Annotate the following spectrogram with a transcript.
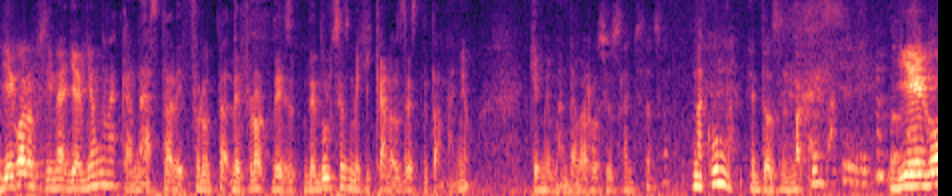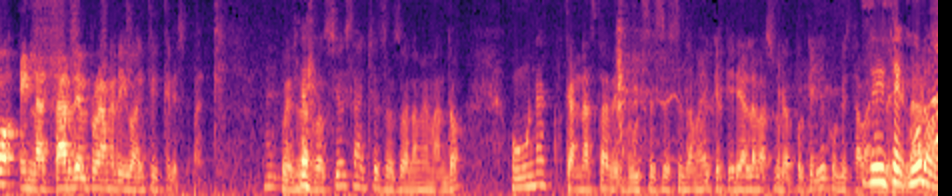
llego a la oficina y había una canasta de fruta, de, flor, de dulces mexicanos de este tamaño que me mandaba Rocío Sánchez Azuara. Macumba. Entonces, Macumba. Llego en la tarde al programa y le digo, ay, ¿qué crees, Pati? Pues la Rocío Sánchez Azuara me mandó una canasta de dulces de este tamaño que tiré a la basura porque yo creo que estaban Sí, seguro.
